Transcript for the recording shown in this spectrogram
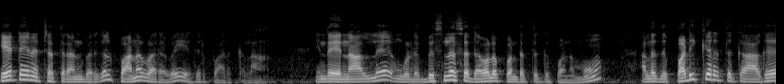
கேட்டை நட்சத்திர அன்பர்கள் பண வரவை எதிர்பார்க்கலாம். இன்றைய நாளில் உங்களுடைய பிஸ்னஸை டெவலப் பண்ணுறதுக்கு பணமோ அல்லது படிக்கிறதுக்காக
